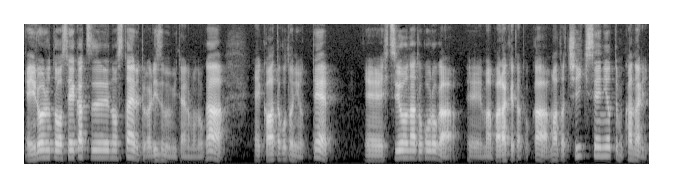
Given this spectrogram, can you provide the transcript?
えー、いろいろと生活のスタイルとかリズムみたいなものが、え、変わったことによって、え、必要なところが、えまあ、ばらけたとかまた地域性によってもかなり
